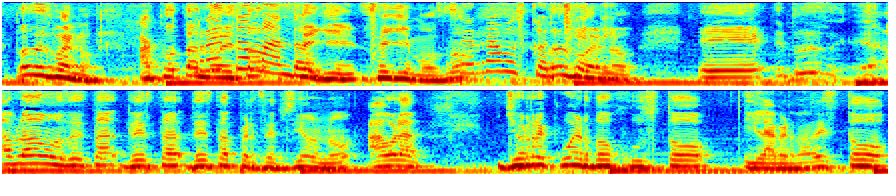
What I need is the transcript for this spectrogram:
Entonces, bueno, acotando Retomando. esto, segui- seguimos, ¿no? Cerramos Entonces, corchete. bueno, eh, entonces eh, hablábamos de esta, de esta, de esta percepción, ¿no? Ahora, yo recuerdo justo, y la verdad esto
